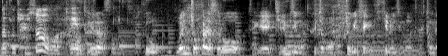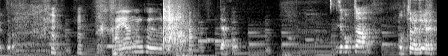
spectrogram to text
나 좀잘 쓰는 것 같아 어, 되게 잘했어. 그 왼쪽 갈수록 되게 기름진 것 같아. 그쪽 어, 그쪽이 되게 기름진 것 같아. 그쪽 내 거다. 과연 그럴까 짜뽕. 이제 먹자 먹자 이제.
